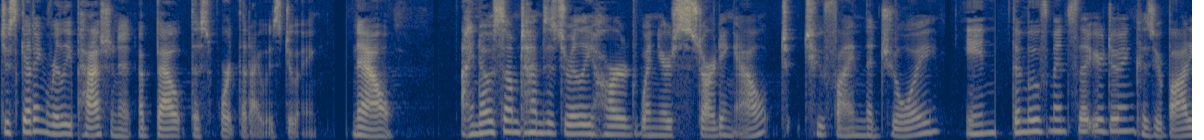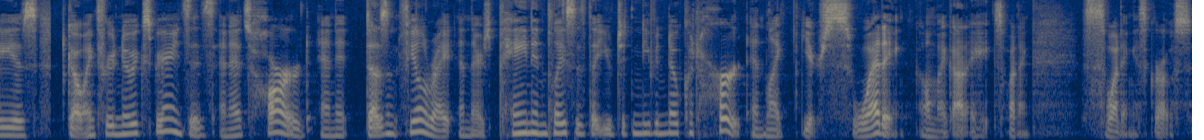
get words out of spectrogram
just getting really passionate about the sport that I was doing. Now, I know sometimes it's really hard when you're starting out to find the joy in the movements that you're doing because your body is going through new experiences and it's hard and it doesn't feel right and there's pain in places that you didn't even know could hurt and like you're sweating. Oh my god, I hate sweating. Sweating is gross,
